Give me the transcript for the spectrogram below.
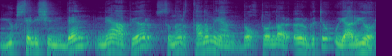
yükselişinden ne yapıyor? Sınır tanımayan doktorlar örgütü uyarıyor.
